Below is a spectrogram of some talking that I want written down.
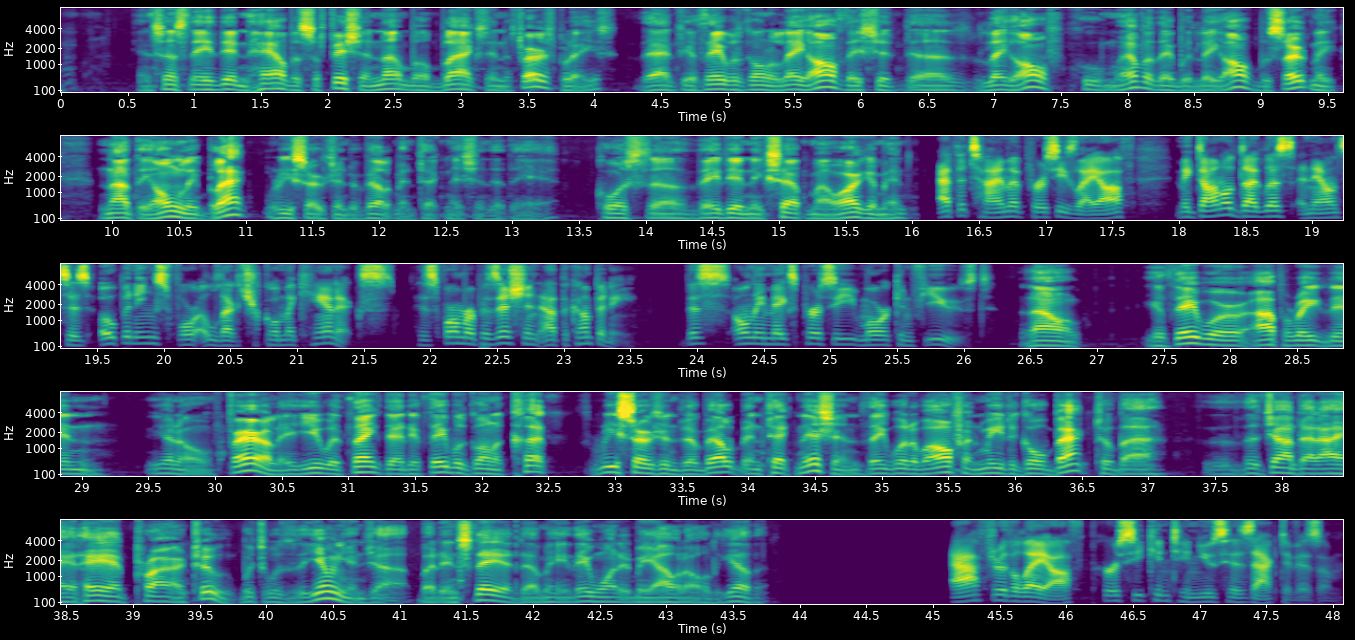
and since they didn't have a sufficient number of blacks in the first place, that if they was going to lay off, they should uh, lay off whomever they would lay off, but certainly not the only black research and development technician that they had. Of course, uh, they didn't accept my argument. At the time of Percy's layoff, McDonnell Douglas announces openings for electrical mechanics, his former position at the company. This only makes Percy more confused. Now, if they were operating, you know, fairly, you would think that if they were going to cut research and development technicians, they would have offered me to go back to my the job that I had had prior to, which was the union job. But instead, I mean, they wanted me out altogether. After the layoff, Percy continues his activism.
